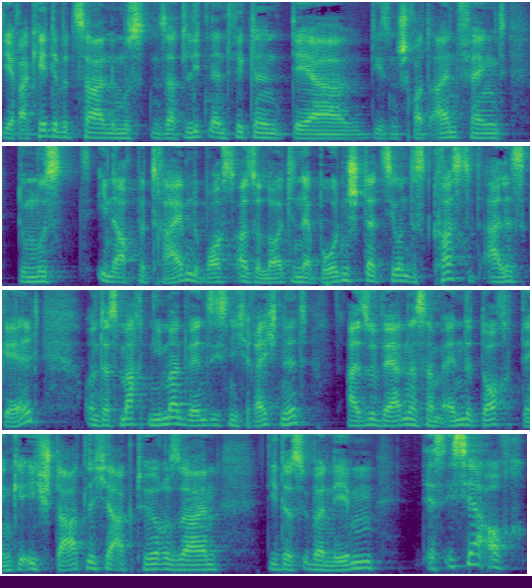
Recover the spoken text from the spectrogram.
die Rakete bezahlen, du musst einen Satelliten entwickeln, der diesen Schrott einfängt, du musst ihn auch betreiben, du brauchst also Leute in der Bodenstation, das kostet alles Geld und das macht niemand, wenn sie es nicht rechnet. Also werden es am Ende doch, denke ich, staatliche Akteure sein, die das übernehmen. Es ist ja auch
